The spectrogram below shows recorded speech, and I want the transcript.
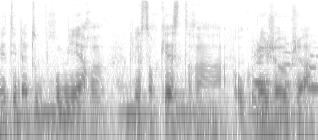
était la toute première euh, classe orchestre à, au collège à Obja.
